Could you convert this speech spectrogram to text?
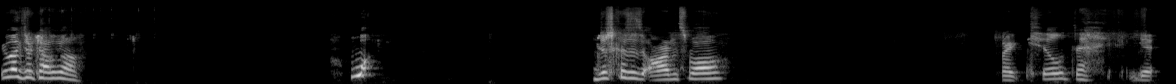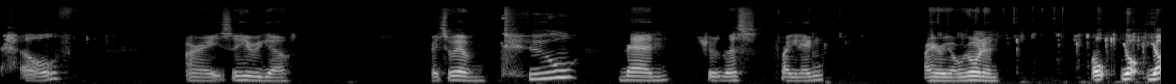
Your legs are chopped off. What? Just because his arm's small? Alright, kill to get health. Alright, so here we go. Alright, so we have two men shirtless fighting. Alright, here we go. We're going in. Oh, yo, yo,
